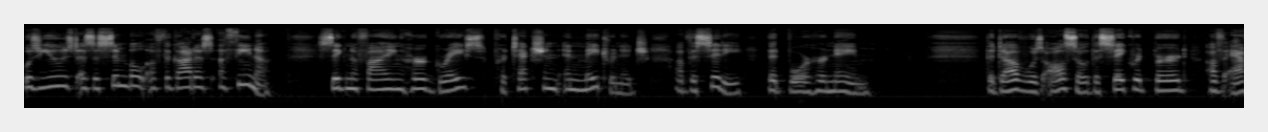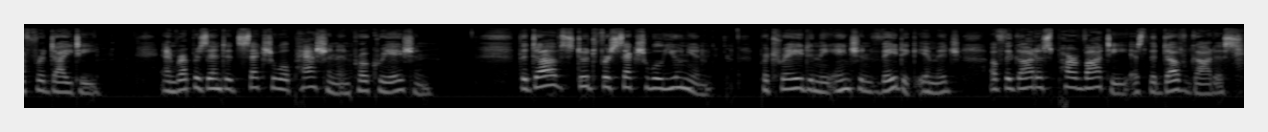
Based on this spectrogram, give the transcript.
was used as a symbol of the goddess Athena, signifying her grace, protection, and matronage of the city that bore her name. The dove was also the sacred bird of Aphrodite and represented sexual passion and procreation. The dove stood for sexual union, portrayed in the ancient Vedic image of the goddess Parvati as the dove goddess,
